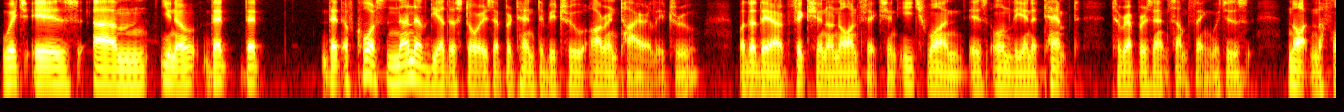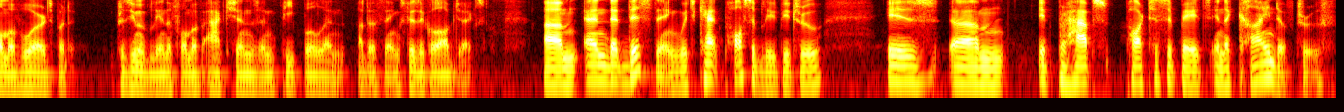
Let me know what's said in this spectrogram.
which is um, you know that that that of course none of the other stories that pretend to be true are entirely true, whether they are fiction or nonfiction. Each one is only an attempt to represent something, which is not in the form of words, but presumably in the form of actions and people and other things, physical objects. Um, and that this thing, which can't possibly be true, is um, it perhaps participates in a kind of truth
